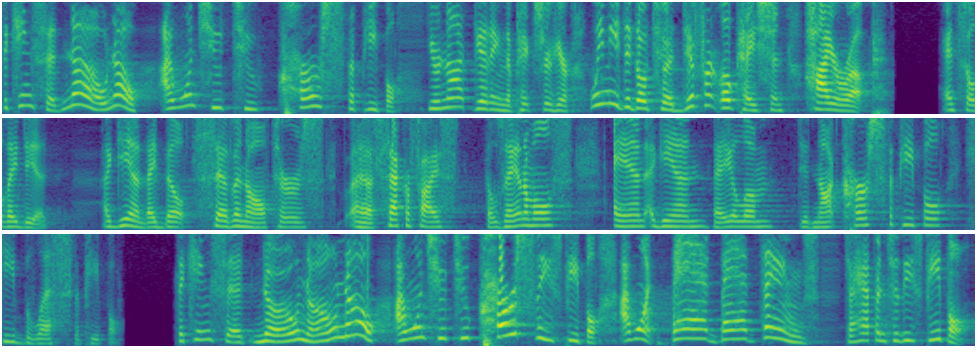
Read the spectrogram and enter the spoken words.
The king said, No, no, I want you to curse the people. You're not getting the picture here. We need to go to a different location higher up. And so they did. Again, they built seven altars, uh, sacrificed those animals. And again, Balaam did not curse the people, he blessed the people. The king said, No, no, no. I want you to curse these people. I want bad, bad things to happen to these people.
